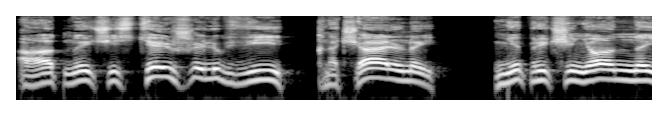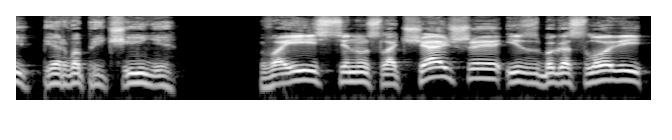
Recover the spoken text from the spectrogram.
а от наичистейшей любви к начальной, непричиненной первопричине. «Воистину сладчайшее из богословий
